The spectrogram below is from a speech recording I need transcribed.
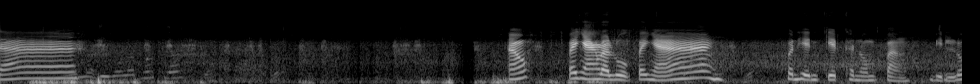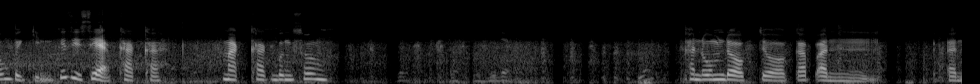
จ้า เอาไปยังล่ะลูกไปยังเพิ่นเห็นเกล็ดขนมปัง บินลงไปกิน คือสิแสบคักค่ะ หมักคักเบิงส่งขนมดอกจอกกับอัน อัน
